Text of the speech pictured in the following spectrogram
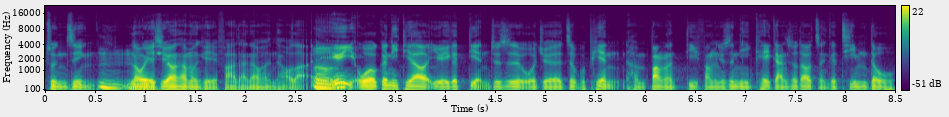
尊敬。嗯，那我也希望他们可以发展到很好啦，嗯。因为我跟你提到有一个点，就是我觉得这部片很棒的地方，就是你可以感受到整个 team 都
